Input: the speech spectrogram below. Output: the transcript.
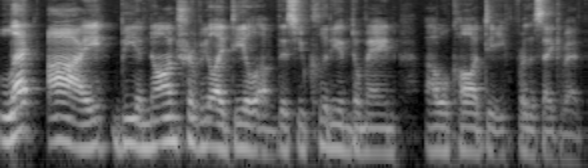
let I be a non-trivial ideal of this Euclidean domain. Uh, we'll call it D for the sake of it.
